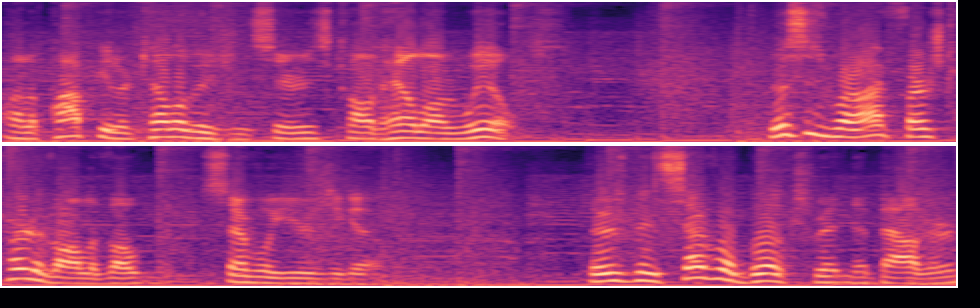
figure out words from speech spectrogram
on a popular television series called Hell on Wheels. This is where I first heard of Olive Oatman several years ago. There's been several books written about her,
